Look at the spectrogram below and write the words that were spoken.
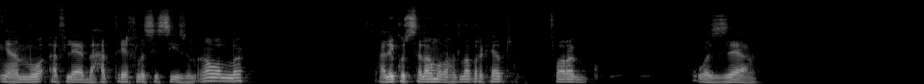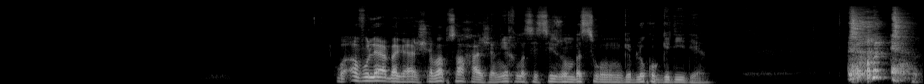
يا عم وقف لعبة حتى يخلص السيزون. آه والله. عليكم السلام ورحمة الله وبركاته. فرج وزاع. وقفوا لعبة يا شباب صح؟ عشان يخلص السيزون بس ونجيب لكم الجديد يعني.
